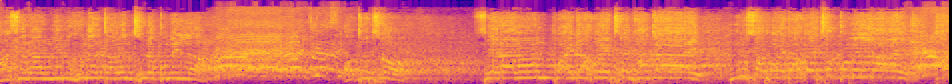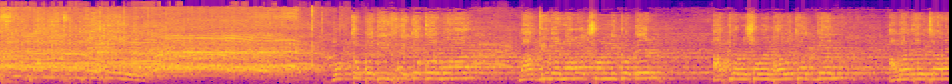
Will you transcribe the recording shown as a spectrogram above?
হাসিনার নির্ঘুমের কারণ ছিল কুমিল্লা। অথচ ফেরাউন পয়দা হয়েছে ঢাকায়, মুসা পয়দা হয়েছে কুমিল্লায়। বক্তব্য দীর্ঘায়িত করব না। মাগরিবের নামাজ সন্নিকটে। আপনারা সবাই ভালো থাকবেন। আমাদের যারা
